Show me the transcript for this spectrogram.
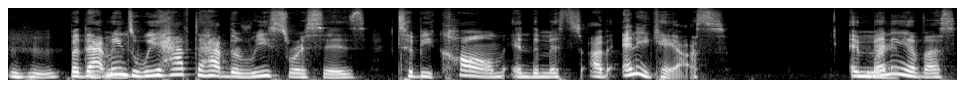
Mm-hmm. But that mm-hmm. means we have to have the resources to be calm in the midst of any chaos. And many right. of us,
